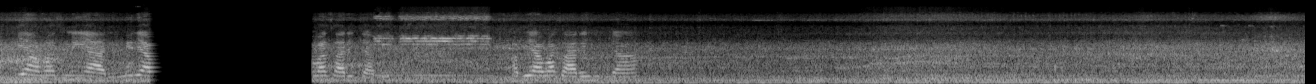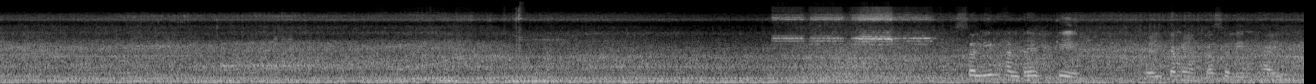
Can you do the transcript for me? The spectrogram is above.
आपकी आवाज़ नहीं आ रही, मेरी आवाज़ आ रही क्या अभी? अभी आवाज़ आ रही क्या? सलीम हंड्रेड के, वेलकम है आपका सलीम भाई।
